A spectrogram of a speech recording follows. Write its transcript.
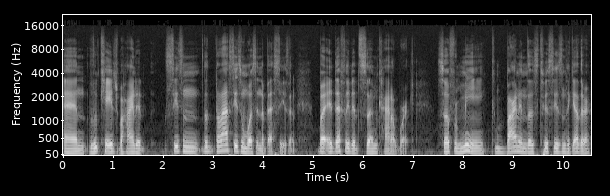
and Luke Cage behind it season the, the last season wasn't the best season, but it definitely did some kind of work. So for me, combining those two seasons together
